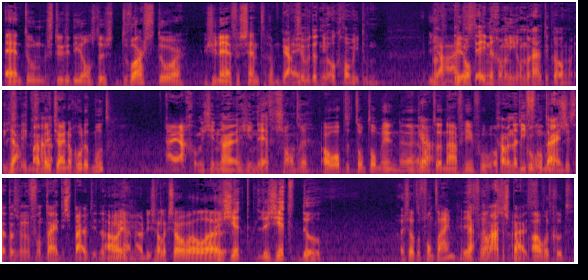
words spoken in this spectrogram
En toen stuurde die ons dus dwars door Genève Centrum Ja, heen. zullen we dat nu ook gewoon weer doen? Ja, dit joh. is de enige manier om eruit te komen. Ik, ja, ik maar ga- weet jij nog hoe dat moet? Nou ja, gewoon Genève Centre. Oh, op de TomTom in, eh, Ja. op de Navi invoeren. Gaan we naar die Google fontein. Er staat als een fontein te spuiten in dat Oh meer. ja, nou die zal ik zo wel... eh, Le jet, le jet d'eau. Is dat een fontein? in Ja, de waterspuit. Oh, oh, wat goed.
